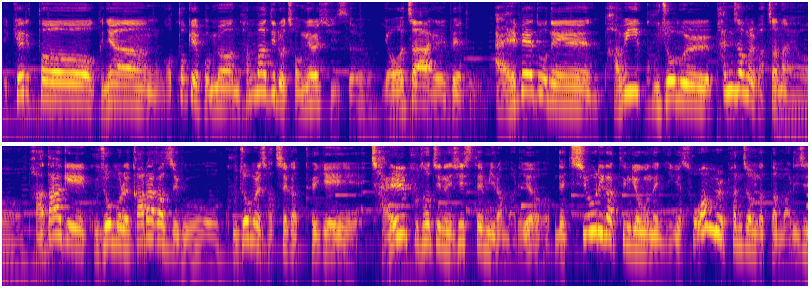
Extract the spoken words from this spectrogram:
이 캐릭터 그냥 어떻게 보면 한마디로 정의할 수 있어요. 여자 알베도. 알베도는 바위 구조물 판정을 받잖아요. 바닥에 구조물을 깔아가지고 구조물 자체가 되게 잘 부서지는 시스템이란 말이에요. 근데 치오리 같은 경우는 이게 소환물 판정 같단 말이지.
